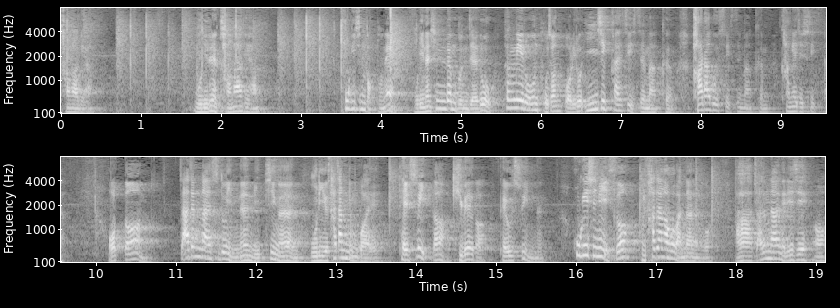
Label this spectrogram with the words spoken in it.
강하게 함. 우리를 강하게 함. 호기심 덕분에 우리는 힘든 문제도 흥미로운 도전거리로 인식할 수 있을 만큼 바라볼 수 있을 만큼 강해질 수 있다. 어떤 짜증날 수도 있는 미팅은 우리 사장님과의 될 수 있다. 기회가 배울 수 있는 호기심이 있어? 사장하고 만나는 거. 아 짜증나는 일이지. 어.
